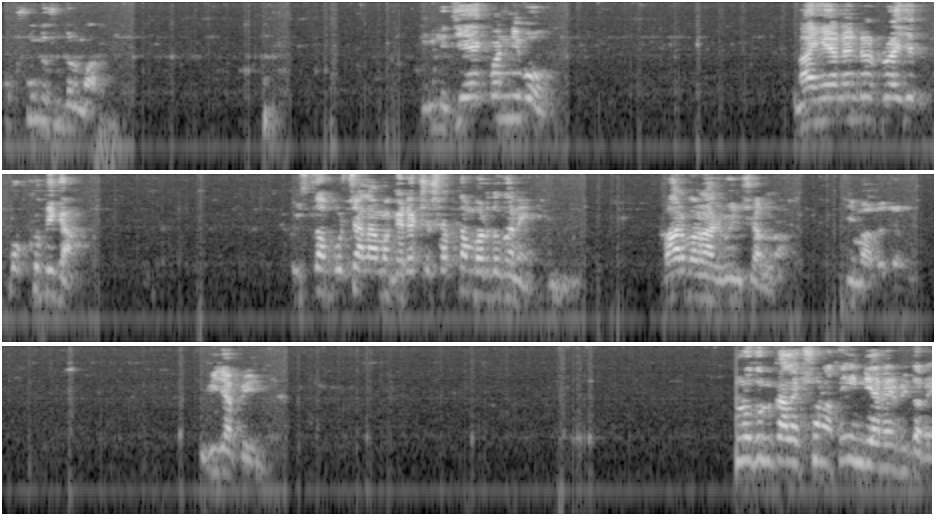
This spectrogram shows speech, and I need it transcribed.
খুব সুন্দর সুন্দর মাল এগুলি যে একবার নিব নাহিয়ান এন্টারপ্রাইজের পক্ষ থেকে। ইসলামপুর চানা মার্কেট একশো সাত নম্বর দোকানে। বারবার আসব ইনশাল্লাহ এই মালের জন্য গিজা প্রিন্ট নতুন কালেকশন আছে ইন্ডিয়ানের ভিতরে।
